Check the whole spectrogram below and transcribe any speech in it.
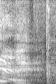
Ugh.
